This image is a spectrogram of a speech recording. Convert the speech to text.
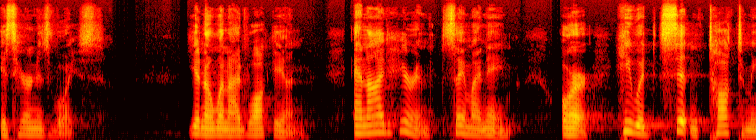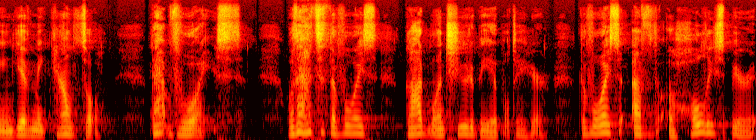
is hearing his voice. You know, when I'd walk in and I'd hear him say my name, or he would sit and talk to me and give me counsel. That voice. Well, that's the voice God wants you to be able to hear the voice of the Holy Spirit.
